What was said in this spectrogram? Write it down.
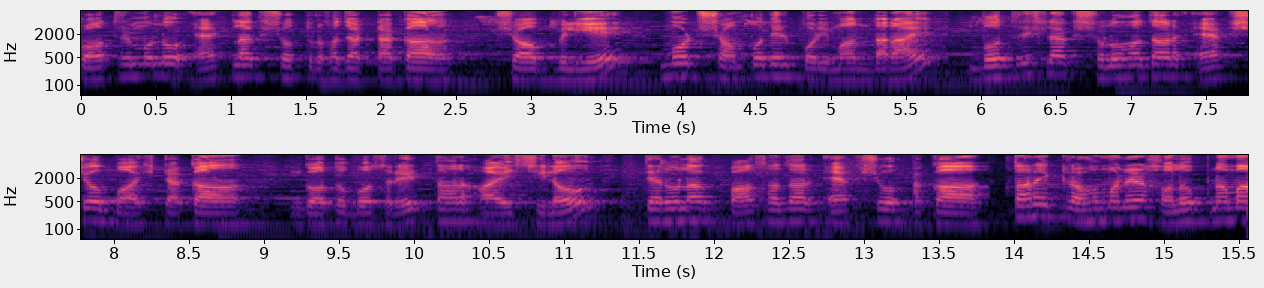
পত্রের মূল্য এক লাখ সত্তর হাজার টাকা। সব মিলিয়ে মোট সম্পদের পরিমাণ দাঁড়ায় বত্রিশ লাখ ষোলো হাজার একশো বাইশ টাকা। গত বছরে তার আয় ছিল তেরো লাখ পাঁচ হাজার একশো টাকা। তারেক রহমানের হলফনামা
